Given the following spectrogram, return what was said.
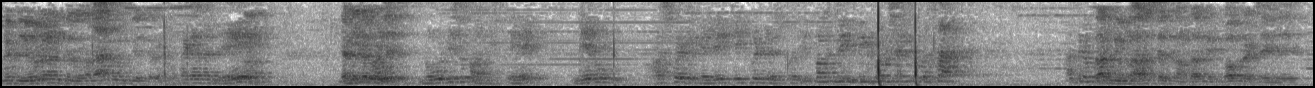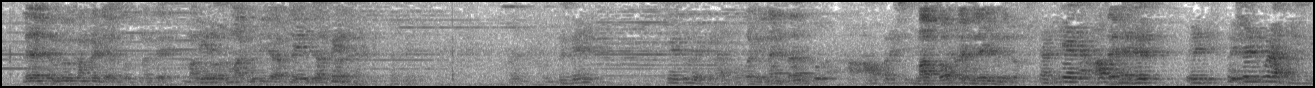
మేము తీసుకురండి పంపిస్తే నేను హాస్పిటల్కి వెళ్ళి ట్రీట్మెంట్ చేసుకొని మళ్ళీ మీ- మీ అక్కడికి వస్తా. అంతే సార్ మేము అరెస్ట్ చేస్తాం సార్ మీరు కోఆపరేట్ చేయండి. లేదంటే మీరు కంప్లైంట్ చేయాల్సి వస్తుంది అంతే. మాకు మా డ్యూటీగా అబ్జెక్ట్ చేసుకోండి సార్? అంటే చేతులు ఎక్కడ? ఒకటి వినండి సార్. ఆపరేషన్ మా కోఆపరేషన్ చేయండి. మీరు. ఎట్లా చేయాలి? పేషెంట్ కూడా ఆపరేషన్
